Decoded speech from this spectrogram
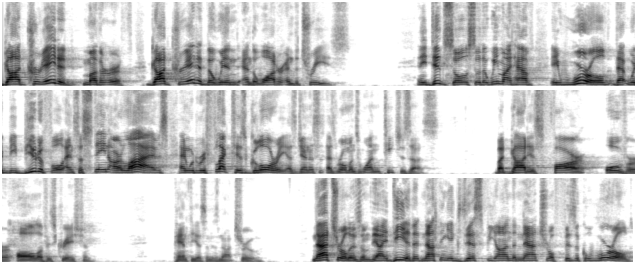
God created Mother Earth. God created the wind and the water and the trees. And He did so so that we might have a world that would be beautiful and sustain our lives and would reflect His glory, as, Genesis, as Romans 1 teaches us. But God is far over all of His creation. Pantheism is not true. Naturalism, the idea that nothing exists beyond the natural physical world,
